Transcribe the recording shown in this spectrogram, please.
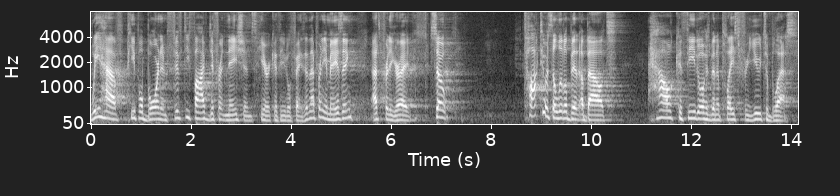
We have people born in 55 different nations here at Cathedral Faith. Isn't that pretty amazing? That's pretty great. So, talk to us a little bit about how Cathedral has been a place for you to bless.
